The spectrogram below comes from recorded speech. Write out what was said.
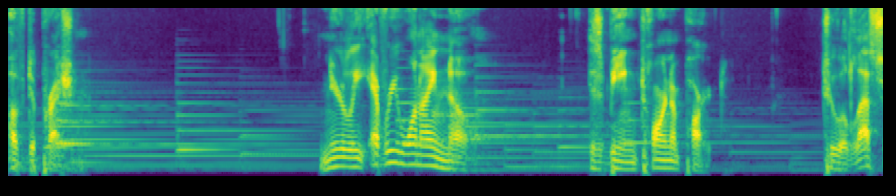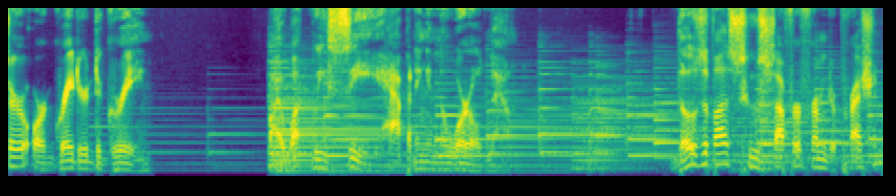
of depression. Nearly everyone I know is being torn apart to a lesser or greater degree by what we see happening in the world now. Those of us who suffer from depression,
